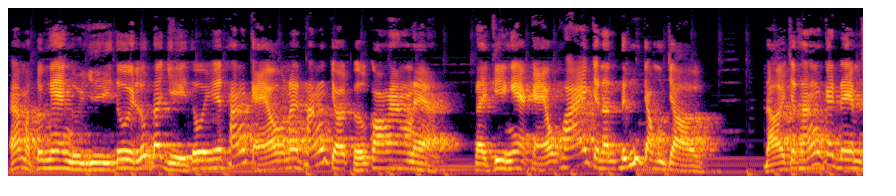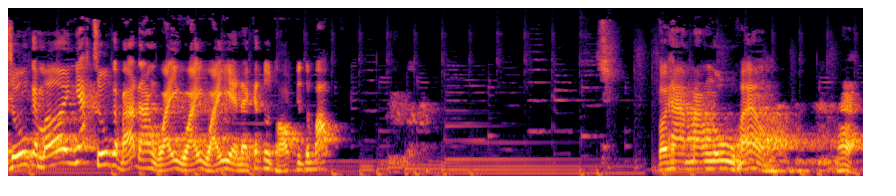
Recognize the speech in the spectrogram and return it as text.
À, mà tôi nghe người gì tôi lúc đó gì tôi thắng kẹo nó thắng cho cự con ăn nè. Này kia nghe kẹo khoái cho nên đứng trong chờ. Đợi cho thắng cái đem xuống cái mới nhắc xuống cái bả đang quậy quậy quậy vậy nè cái tôi thọt cho tôi bóc. Tôi ham ăn ngu phải không? À.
